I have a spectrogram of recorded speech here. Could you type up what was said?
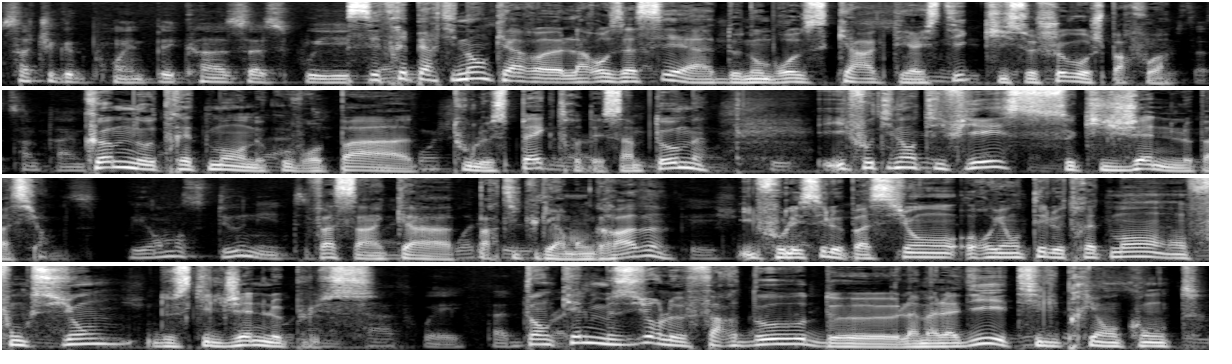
C'est très pertinent car euh, la rosacée a de nombreuses caractéristiques qui se chevauchent parfois. Comme nos traitements ne couvrent pas tout le spectre des symptômes, il faut identifier ce qui gêne le patient. Face à un cas particulièrement grave, il faut laisser le patient orienter le traitement en fonction de ce qu'il gêne le plus. Dans quelle mesure le fardeau de la maladie est-il pris en compte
